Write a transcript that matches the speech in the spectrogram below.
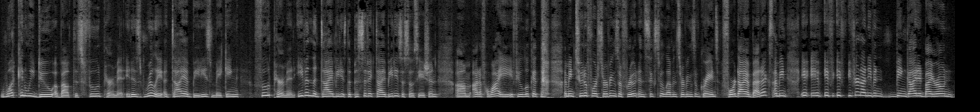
What can we do about this food pyramid? It is really a diabetes making food pyramid. Even the diabetes, the Pacific Diabetes Association um, out of Hawaii, if you look at, I mean, two to four servings of fruit and six to 11 servings of grains for diabetics. I mean, if, if, if, if you're not even being guided by your own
